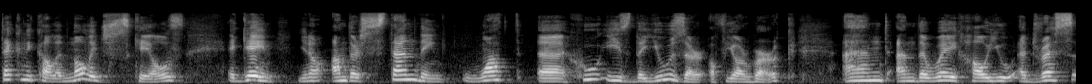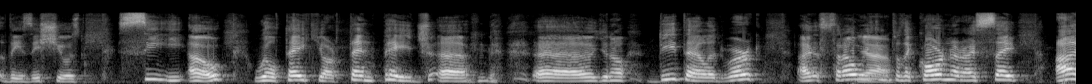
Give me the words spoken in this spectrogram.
technical and knowledge skills, again, you know, understanding what, uh, who is the user of your work, and and the way how you address these issues, CEO will take your 10-page, uh, uh, you know, detailed work. I throw it into the corner. I say, I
